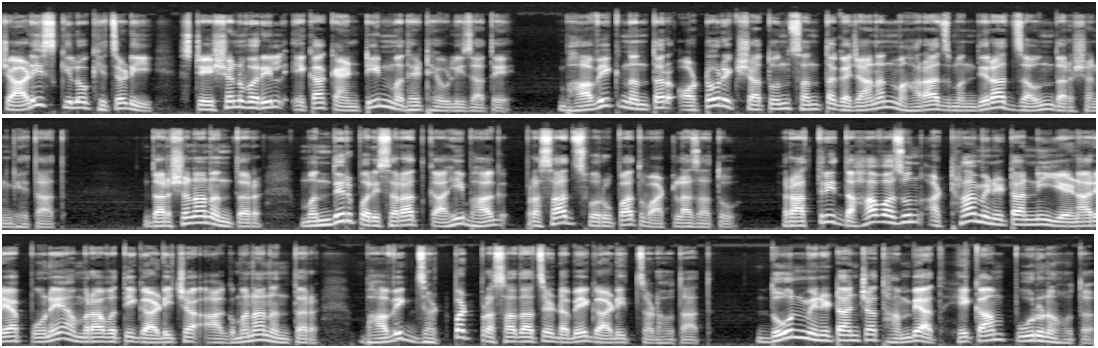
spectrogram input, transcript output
चाळीस किलो खिचडी स्टेशनवरील एका कॅन्टीनमध्ये ठेवली जाते. भाविक नंतर ऑटो रिक्षातून संत गजानन महाराज मंदिरात जाऊन दर्शन घेतात. दर्शनानंतर मंदिर परिसरात काही भाग प्रसाद स्वरूपात वाटला जातो. रात्री दहा वाजून अठरा मिनिटांनी येणाऱ्या पुणे अमरावती गाडीच्या आगमनानंतर भाविक झटपट प्रसादाचे डबे गाडीत चढवतात. दोन मिनिटांच्या थांब्यात हे काम पूर्ण होतं.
